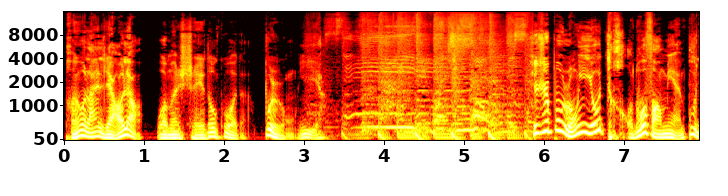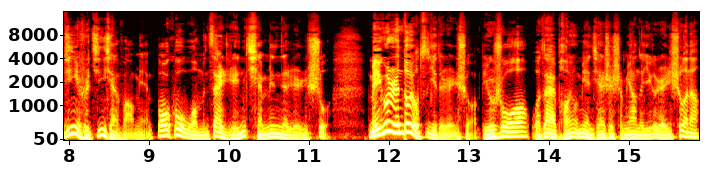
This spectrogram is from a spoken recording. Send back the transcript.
朋友来聊聊，我们谁都过得不容易呀。其实不容易有好多方面，不仅仅是金钱方面，包括我们在人前面的人设。每个人都有自己的人设，比如说我在朋友面前是什么样的一个人设呢？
